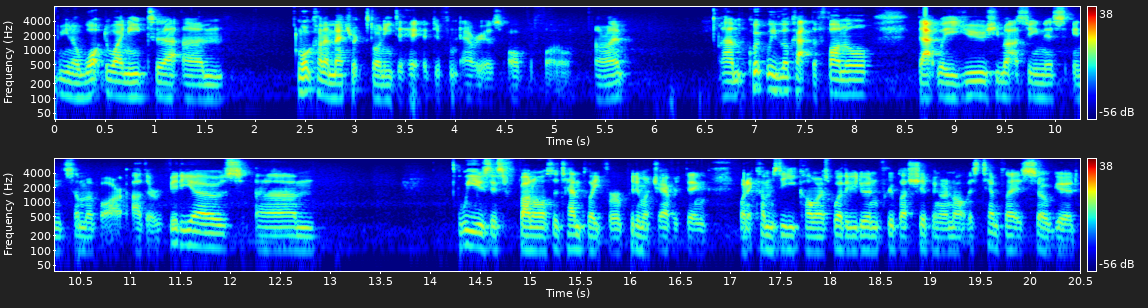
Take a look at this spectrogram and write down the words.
you know, what do I need to, um, what kind of metrics do I need to hit at different areas of the funnel? All right. Um, quickly look at the funnel that we use. You might have seen this in some of our other videos. Um, we use this funnel as a template for pretty much everything when it comes to e-commerce, whether you're doing free plus shipping or not. This template is so good.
